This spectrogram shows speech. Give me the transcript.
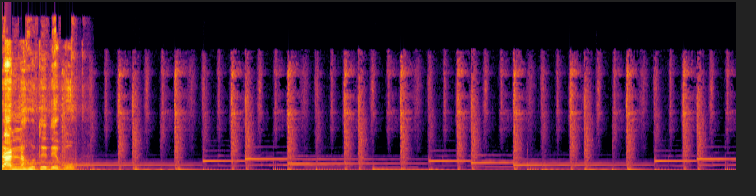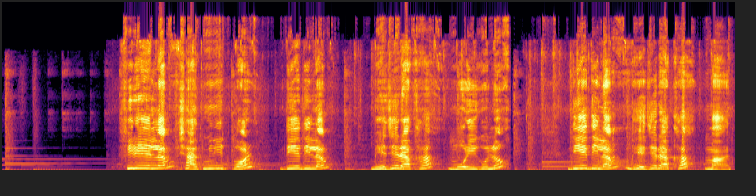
রান্না হতে দেব। ফিরে এলাম, সাত মিনিট পর দিয়ে দিলাম ভেজে রাখা বড়িগুলো দিয়ে দিলাম ভেজে রাখা মাছ।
